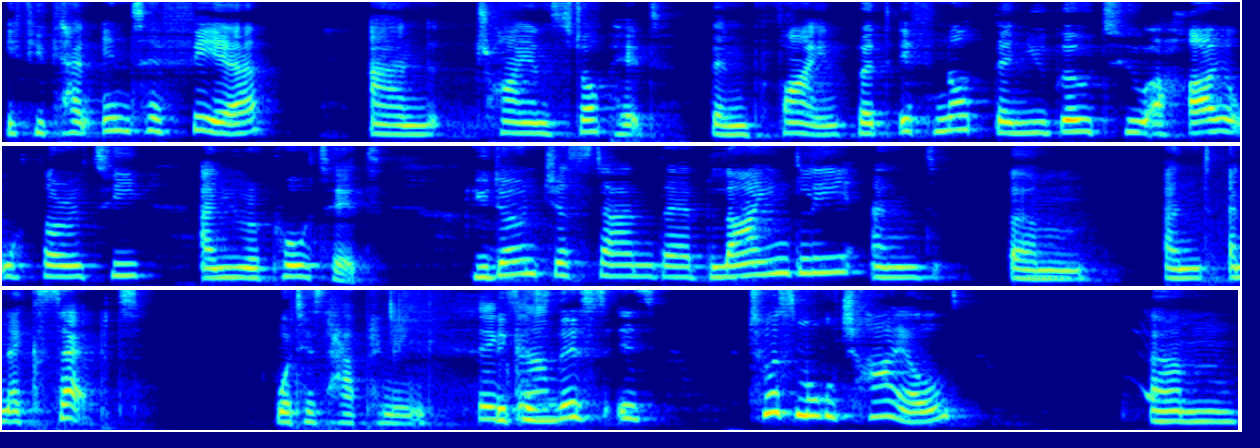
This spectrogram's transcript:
if you can interfere and try and stop it, then fine. But if not, then you go to a higher authority and you report it. You don't just stand there blindly and um, and and accept what is happening because this is to a small child. Um,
